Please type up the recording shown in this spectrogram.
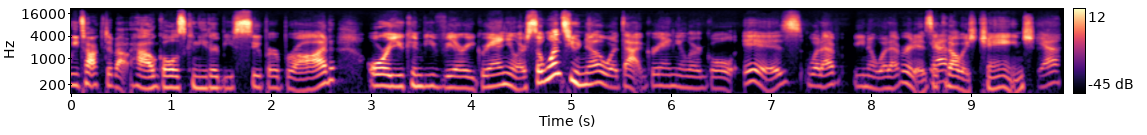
we talked about how goals can either be super broad or you can be very granular. So once you know what that granular goal is, whatever, you know, whatever it is, it Yeah. could always change. yeah,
